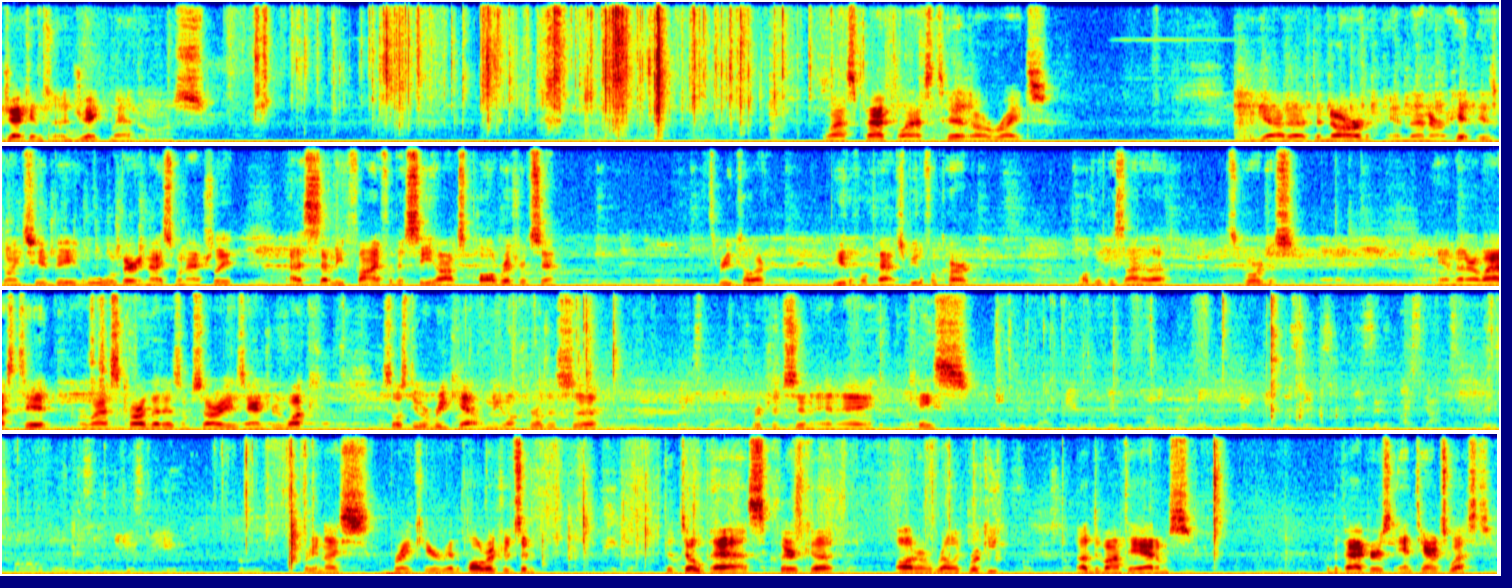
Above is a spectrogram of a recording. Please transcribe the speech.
Jenkins, uh, Jake Matthews. Last pack, last hit. All right. We got uh, Denard, and then our hit is going to be, ooh, a very nice one actually. Out of 75 for the Seahawks, Paul Richardson. Three color. Beautiful patch, beautiful card. Love the design of that. It's gorgeous. And then our last hit, or last card that is, I'm sorry, is Andrew Luck. So let's do a recap. Let me go and throw this uh, Richardson in a case. Pretty nice break here. We have the Paul Richardson, the Topaz, Clear Cut, Auto Relic Rookie, uh, Davante Adams for the Packers, and Terrance West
